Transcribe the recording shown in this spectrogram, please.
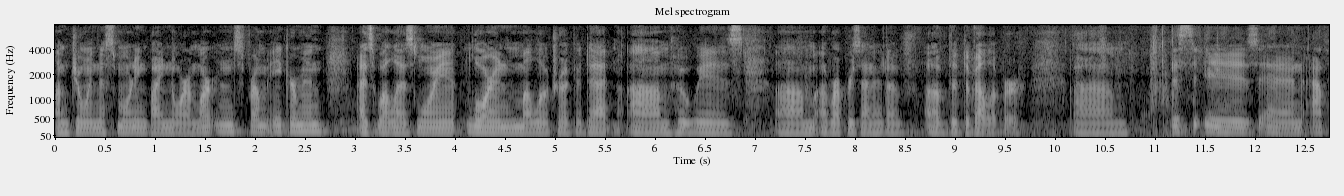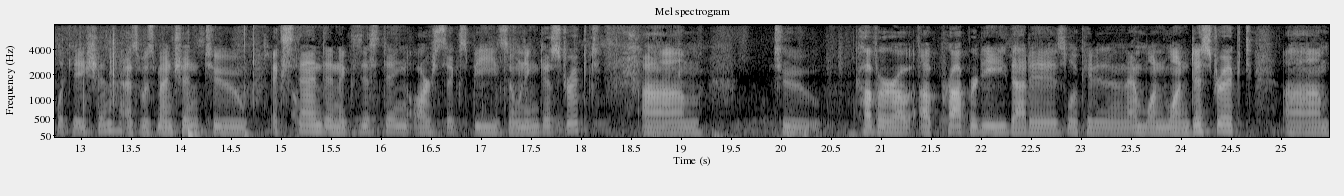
I'm joined this morning by Nora Martins from Akerman, as well as Lauren Lauren Malotra Gadet, um, who is um, a representative of the developer. Um, This is an application, as was mentioned, to extend an existing R6B zoning district um, to cover a, a property that is located in an M11 district um,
